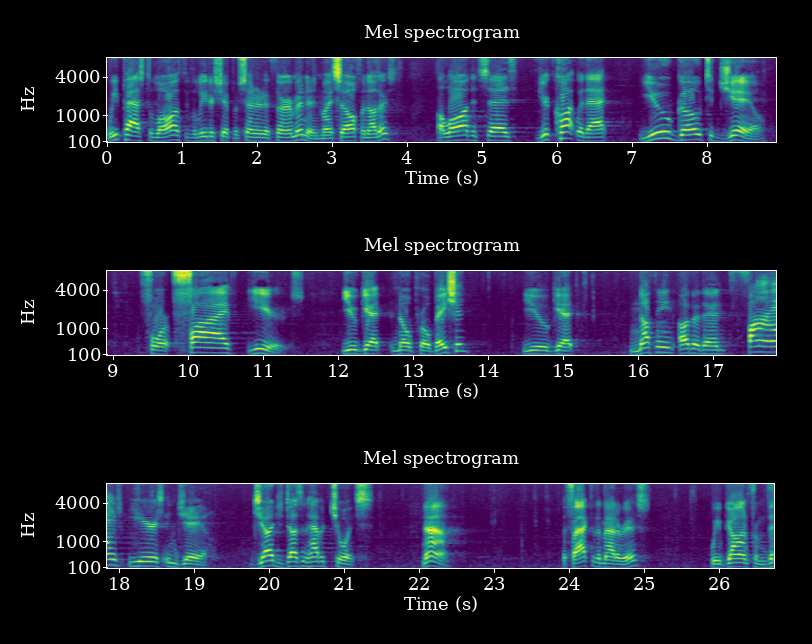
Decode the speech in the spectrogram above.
We passed a law through the leadership of Senator Thurmond and myself and others, a law that says if you're caught with that, you go to jail for five years. You get no probation, you get nothing other than five years in jail. Judge doesn't have a choice. Now, the fact of the matter is, we've gone from this.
